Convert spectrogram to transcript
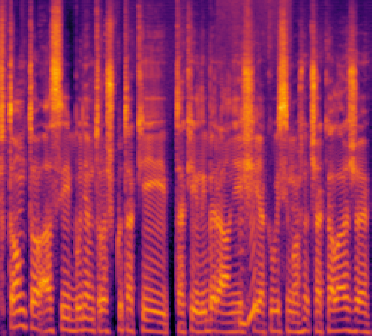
v tomto asi budem trošku taký, taký liberálnejší, mm-hmm. ako by si možno čakala, že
